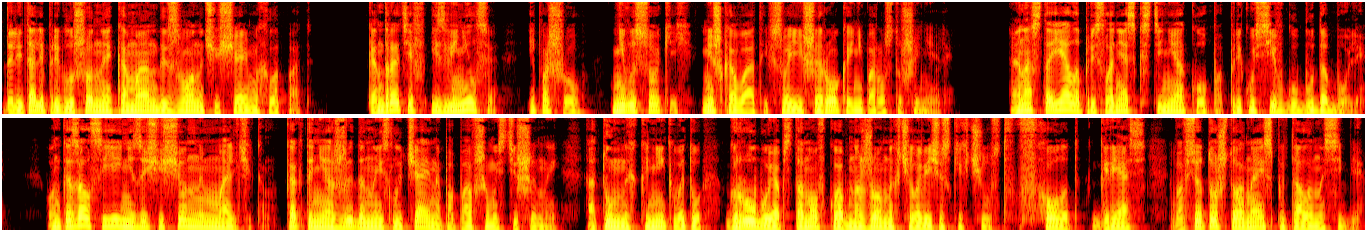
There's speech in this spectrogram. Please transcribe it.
Долетали приглушенные команды, звон очищаемых лопат. Кондратьев извинился и пошел. Невысокий, мешковатый, в своей широкой не по росту шинели. Она стояла, прислонясь к стене окопа, прикусив губу до боли. Он казался ей незащищенным мальчиком, как-то неожиданно и случайно попавшим из тишины, от умных книг в эту грубую обстановку обнаженных человеческих чувств, в холод, грязь, во все то, что она испытала на себе.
